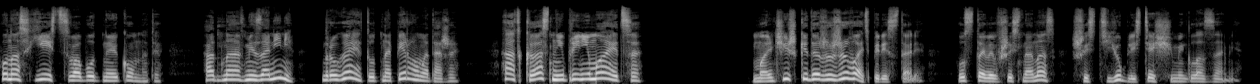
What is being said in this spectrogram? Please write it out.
У нас есть свободные комнаты. Одна в мезонине, другая тут на первом этаже. Отказ не принимается». Мальчишки даже жевать перестали, уставившись на нас шестью блестящими глазами.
